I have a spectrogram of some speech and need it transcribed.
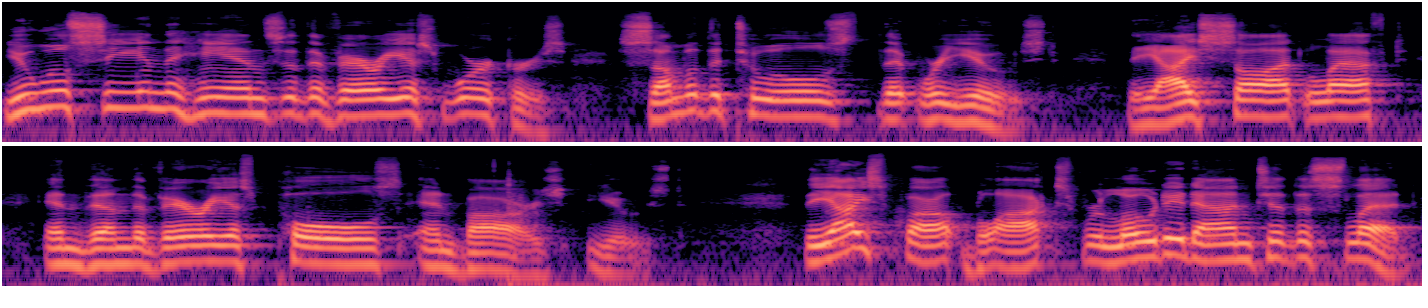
you will see in the hands of the various workers some of the tools that were used the ice saw at left, and then the various poles and bars used. The ice blocks were loaded onto the sled,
